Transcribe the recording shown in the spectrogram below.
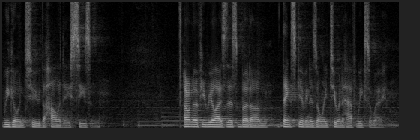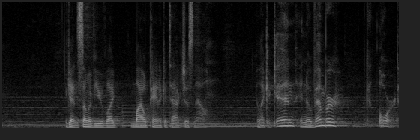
we go into the holiday season. I don't know if you realize this, but um, Thanksgiving is only two and a half weeks away. Again, some of you like mild panic attack just now. You're like, again in November? Good Lord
